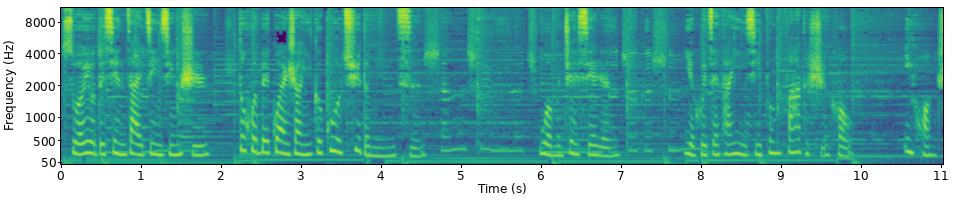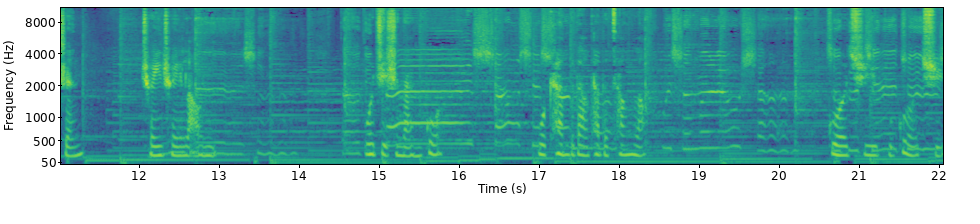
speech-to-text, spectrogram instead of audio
所有的现在进行时，都会被冠上一个过去的名词。我们这些人。也会在他意气风发的时候，一晃神，垂垂老矣。我只是难过，我看不到他的苍老。过去不过去，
